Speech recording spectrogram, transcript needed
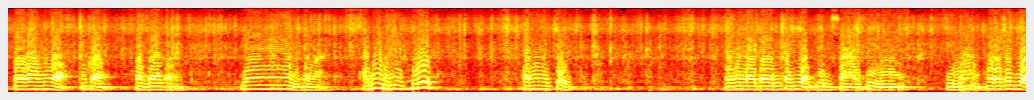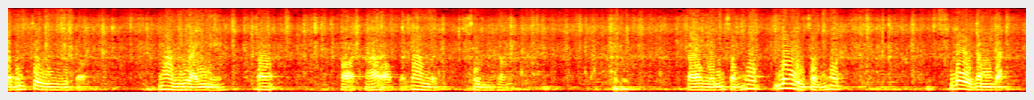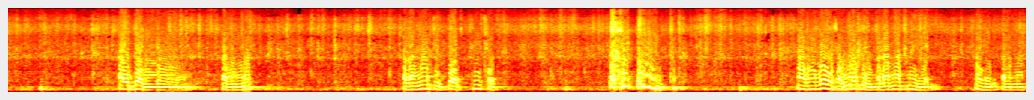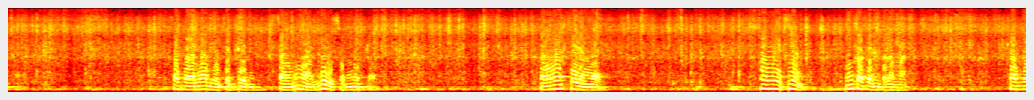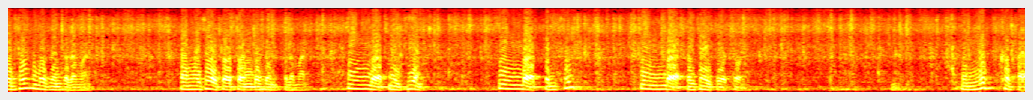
พอวางมันออกมันก็ความแรงก็แย่มเข้ามาอันนี้มันไม่จืดพอมันจืดพอเราเดินไปเหยียบดินทรายที่ มีมีน้ำพอเราไปเหยียบมันจืดต่อน้ำมันไหลเนี่ยก็ถอดขาออกแล้วน้ำเลยซึมเข้าเราเห็นสมมติลู่สมมติลู่บัญญัติไปเด่นอยู่ปรมัตปรมัตเด็ดที่สุดถ้าไปลู่สมมติหนึ่งปรมัตไม่เห็นไม่เห็นปรมัตเพระปรมัตถึงจะเด่นต่อเมื่อลู่สมมติออกปรมัตคืออย่างไรต้องไม่เที่ยงมันก็เป็นปรมัตความเป็นทุกข์มันเป็นปรมัตความไม่ใช่ตัวตนก็เป็นปรมัตจริงแบบไม่เที่ยงจริงแบบเป็นทุกข์จริงแบบไม่ใช่ตัวตนมันลึกเข้าไป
